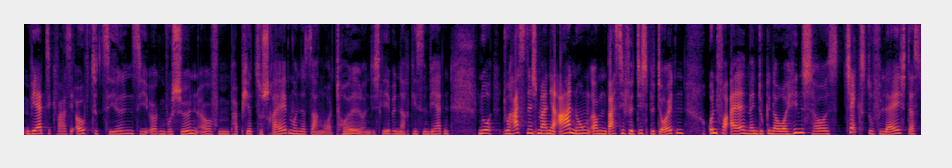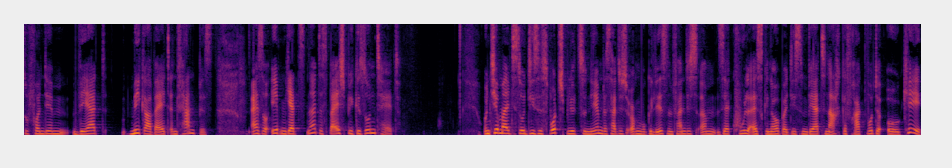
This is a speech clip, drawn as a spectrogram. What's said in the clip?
Werte quasi aufzuzählen, sie irgendwo schön auf dem Papier zu schreiben und dann sagen, oh toll, und ich lebe nach diesen Werten. Nur du hast nicht mal eine Ahnung, ähm, was sie für dich bedeuten. Und vor allem, wenn du genauer hinschaust, checkst du vielleicht, dass du von dem Wert mega weit entfernt bist. Also eben jetzt, ne, das Beispiel Gesundheit. Und hier mal so dieses Wortspiel zu nehmen, das hatte ich irgendwo gelesen, fand ich ähm, sehr cool, als genau bei diesem Wert nachgefragt wurde, okay,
